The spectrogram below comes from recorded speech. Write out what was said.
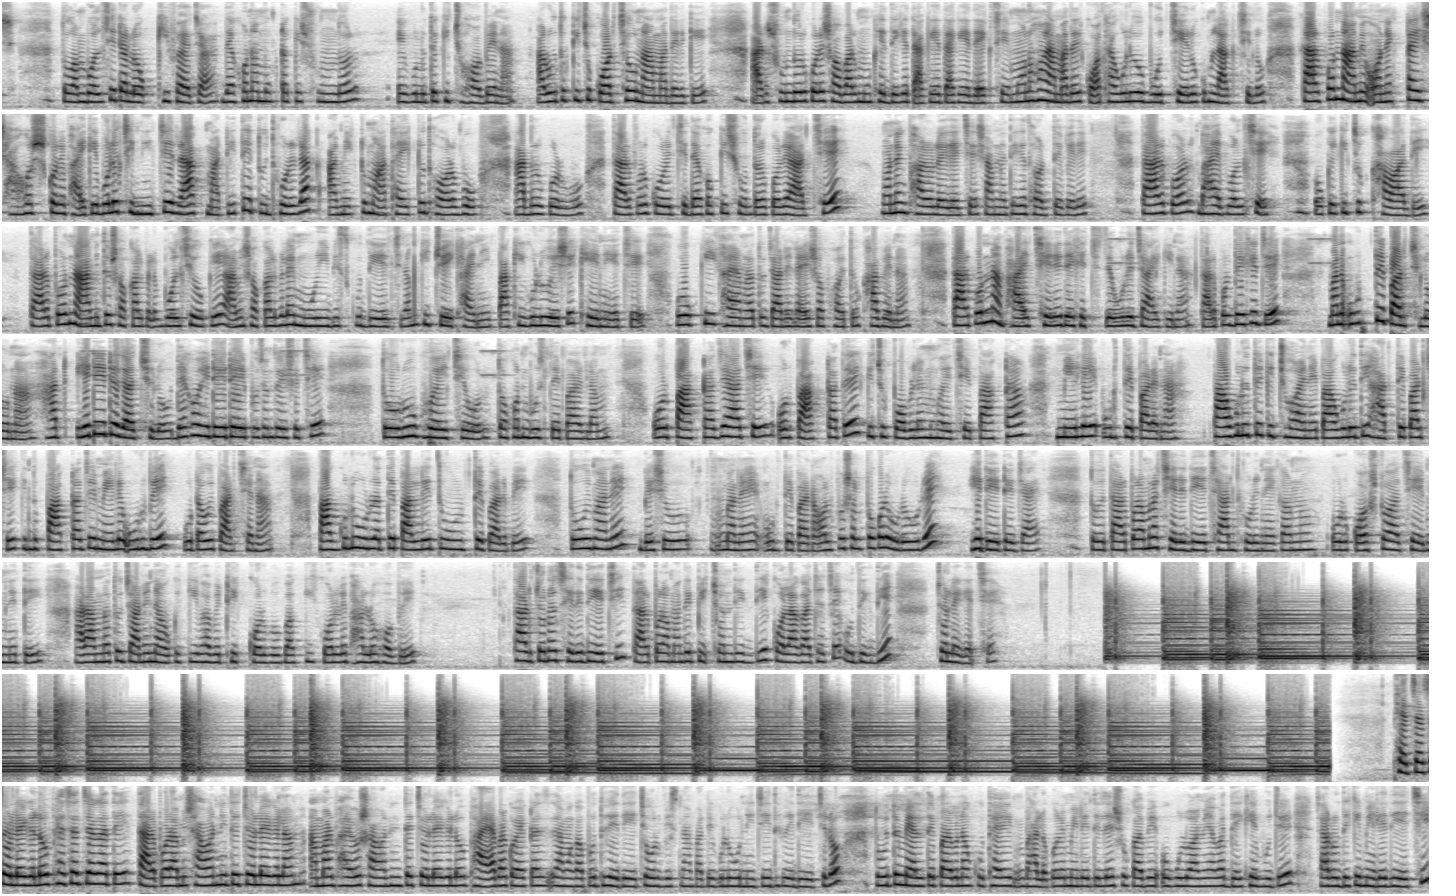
তো আমি বলছি, এটা লক্ষ্মী ফেঁচা। দেখো না মুখটা কি সুন্দর। এগুলোতে কিছু হবে না। আরও তো কিছু করছেও না আমাদেরকে। আর সুন্দর করে সবার মুখের দিকে তাকিয়ে তাকিয়ে দেখছে। মনে হয় আমাদের কথাগুলিও বুঝছে, এরকম লাগছিল। তারপর না আমি অনেকটাই সাহস করে ভাইকে বলেছি, নিচে রাখ মাটিতে, তুই ধরে রাখ, আমি একটু মাথায় একটু ধরবো, আদর করব। তারপর করেছি, দেখো কি সুন্দর করে আছে। অনেক ভালো লেগেছে সামনে থেকে ধরতে পেরে। তারপর ভাই বলছে, ওকে কিছু খাওয়া দিই তারপর না, আমি তো সকালবেলা, বলছি ওকে, আমি সকালবেলায় মুড়ি, বিস্কুট দিয়েছিলাম, কিছুই খায়নি পাখিগুলো এসে খেয়ে নিয়েছে। ও কি খায় আমরা তো জানি না, এসব হয়তো খাবে না। তারপর না, ভাই ছেড়ে দেখেছে যে উড়ে যায় কি না তারপর দেখে যে মানে উঠতে পারছিল না। হাট, হেঁটে হেঁটে যাচ্ছিল। দেখো, হেঁটে হেঁটে এই পর্যন্ত এসেছে। তো রোগ হয়েছে ওর, তখন বুঝতে পারলাম। ওর পাকটা যে আছে, ওর পাকটাতে কিছু প্রবলেম হয়েছে। পাকটা মেলে উঠতে পারে না। পাগুলোতে কিছু হয়নি। পাগুলো দিয়ে হাঁটতে পারছে, কিন্তু পাকটা যে মেলে উড়বে ওটা ওই পারছে না। পাকগুলো উড়াতে পারলেই তো উঠতে পারবে। তো ওই মানে বেশি মানে উঠতে পারে না। অল্প স্বল্প করে উড়ে উড়ে হেঁটে হেঁটে যায়। তো তারপর আমরা ছেড়ে দিয়েছি, আর ধরে নেই, কারণ ওর কষ্ট আছে এমনিতেই। আর আমরা তো জানি না ওকে কীভাবে ঠিক করব বা কি করলে ভালো হবে। তার জন্য ছেড়ে দিয়েছি। তারপর আমাদের পিছন দিক দিয়ে কলা গাছ আছে, ওদিক দিয়ে চলে গেছে। ফেঁচা চলে গেল ফেঁচার জায়গাতে। তারপর আমি শাওয়ার নিতে চলে গেলাম। আমার ভাইও শাওয়ার নিতে চলে গেল। ভাই আবার কয়েকটা জামা কাপড় ধুয়ে দিয়েছে। ওর বিছনাপাটিগুলো ও নিজেই ধুয়ে দিয়েছিল। তো ওই তো মেলতে পারবে না। কোথায় ভালো করে মেলে দিলে শুকাবে? ওগুলো আমি আবার দেখে বুঝে চারোদিকে মেলে দিয়েছি।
